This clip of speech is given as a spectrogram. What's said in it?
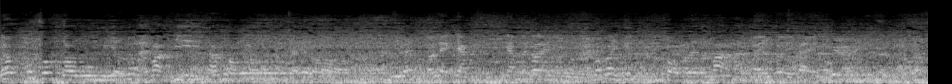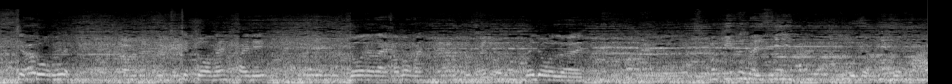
แล้วผู้ชกเรามีอะไรบ้างที่ทั้งสอง ยังยังไม่ค่อยแล้วก็คิดกองอะไรมันมากนะไม่ค่อยได้เจ็บตัวไหมเนี่ยเจ็บตัวไหมไฟล์นี้ โดนอะไรเขาบ้างไหมไม่โดนไม่โดนเลยเมื่อกี้ขึ้นไปที่คุยกับพี่บัวขาว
